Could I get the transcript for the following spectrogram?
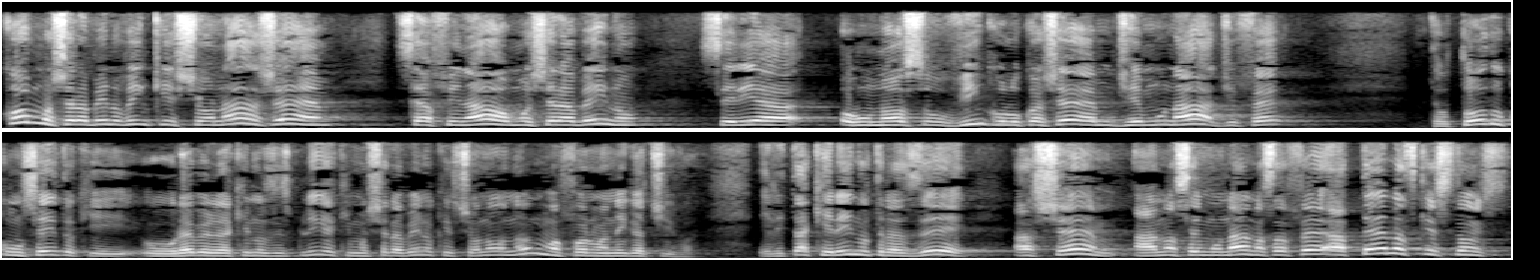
Como Moshe Rabbeinu vem questionar Hashem, se afinal Moshe Rabbeinu seria o nosso vínculo com Hashem de emuná, de fé. Então, todo o conceito que o Rebbe aqui nos explica, é que Moshe Rabbeinu questionou não de uma forma negativa. Ele está querendo trazer Hashem, a nossa emuná, a nossa fé, até nas questões.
